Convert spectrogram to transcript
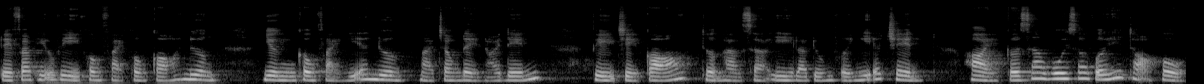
Để Pháp hữu vì không phải không có nương Nhưng không phải nghĩa nương mà trong đề nói đến. Vì chỉ có thường hàng sở y là đúng với nghĩa trên. Hỏi cớ sao vui so với thọ khổ?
